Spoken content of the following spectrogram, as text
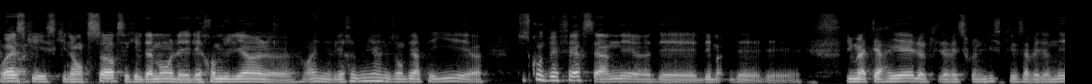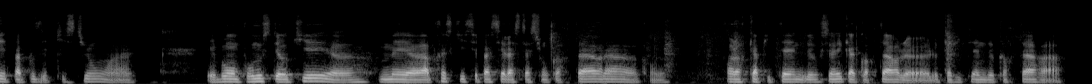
Ouais, ce qui, ce qu'il en ressort, c'est qu'évidemment, les, les Romuliens, ouais, les Romuliens nous ont bien payé. Euh, tout ce qu'on devait faire, c'est amener euh, des, des, des, du matériel qu'ils avaient sur une liste qu'ils nous avaient donné et ne pas poser de questions. Euh. Et bon, pour nous, c'était OK. mais après, ce qui s'est passé à la station Cortar, là, quand, leur capitaine, vous savez qu'à Cortar, le, capitaine de Cortar a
